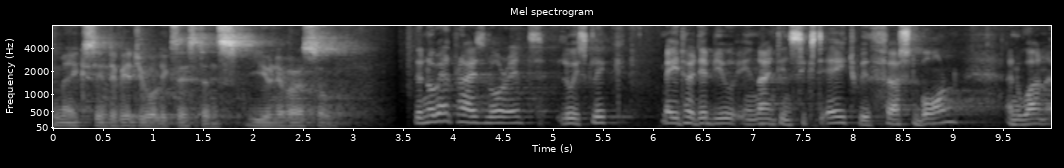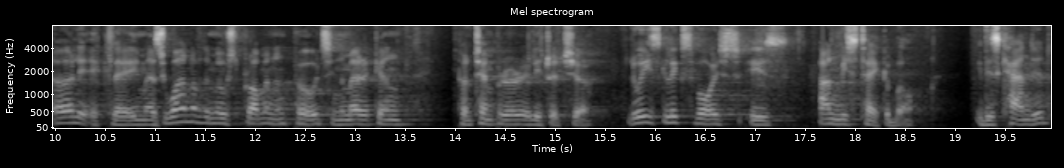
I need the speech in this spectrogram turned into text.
makes individual existence universal. The Nobel Prize laureate Louise Glick made her debut in 1968 with Firstborn and won early acclaim as one of the most prominent poets in American contemporary literature. Louise Glick's voice is unmistakable. It is candid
